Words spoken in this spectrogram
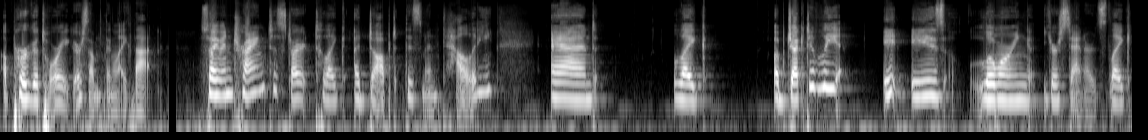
a purgatory or something like that. So I've been trying to start to like adopt this mentality and like objectively it is lowering your standards. Like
